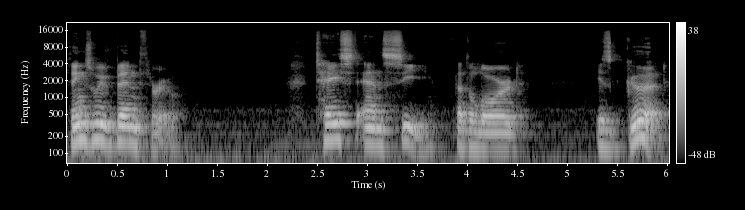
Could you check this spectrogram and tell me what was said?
things we've been through. Taste and see that the Lord is good.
